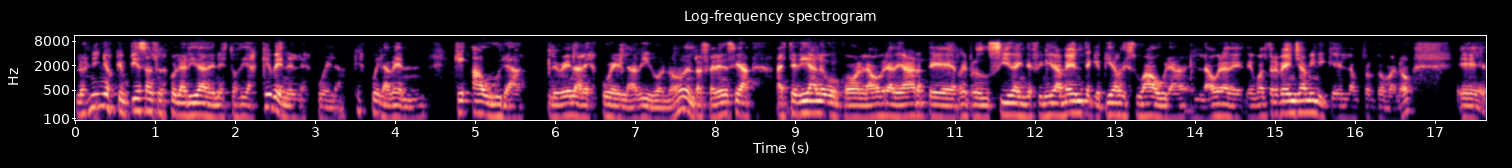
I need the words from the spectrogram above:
Los niños que empiezan su escolaridad en estos días, ¿qué ven en la escuela? ¿Qué escuela ven? ¿Qué aura le ven a la escuela, digo, ¿no? En referencia a este diálogo con la obra de arte reproducida indefinidamente que pierde su aura en la obra de, Walter Benjamin y que el autor toma, ¿no? Eh,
